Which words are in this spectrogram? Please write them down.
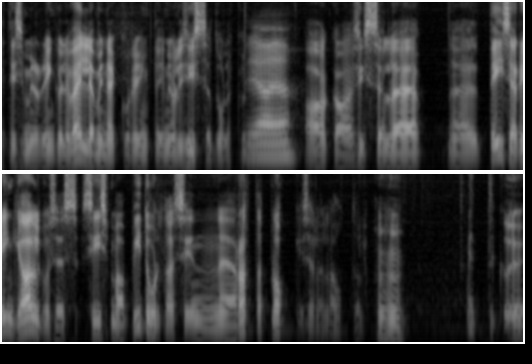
et esimene ring oli väljamineku ring, teine oli sissetuleku ring ja, ja. aga siis selle teise ringi alguses, siis ma pidurdasin äh, rattad plokki sellel autol. Mhm. et kui,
